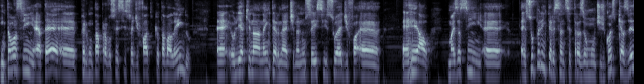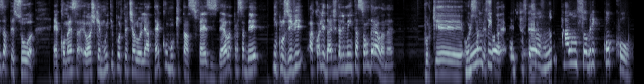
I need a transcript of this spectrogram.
Então, assim, é até é, perguntar para você se isso é de fato, porque eu estava lendo, é, eu li aqui na, na, internet, né? Não sei se isso é, de é, é real, mas assim, é, é super interessante você trazer um monte de coisa, porque às vezes a pessoa é, começa. Eu acho que é muito importante ela olhar até como que tá as fezes dela para saber, inclusive, a qualidade da alimentação dela, né? Porque hoje muito essa pessoa. As pessoas é... não falam sobre cocô.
